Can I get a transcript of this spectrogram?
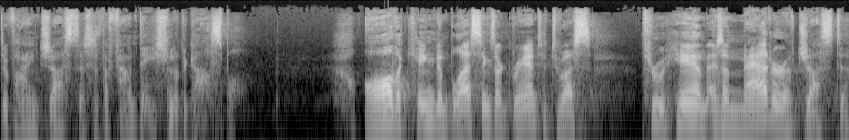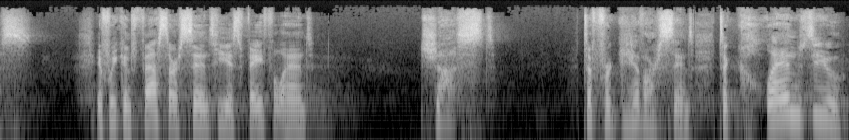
Divine justice is the foundation of the gospel. All the kingdom blessings are granted to us through him as a matter of justice. If we confess our sins, he is faithful and just to forgive our sins, to cleanse you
